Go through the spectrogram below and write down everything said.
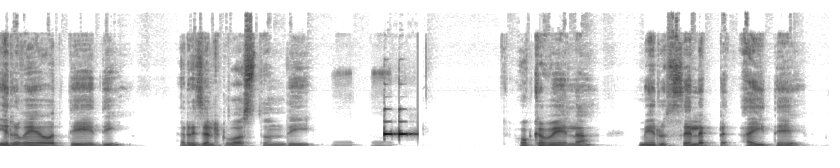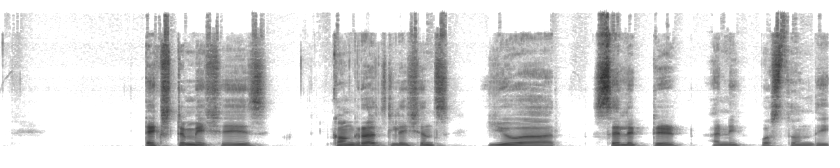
ఇరవైవ తేదీ రిజల్ట్ వస్తుంది. ఒకవేళ మీరు సెలెక్ట్ అయితే text message congratulations you are selected అని వస్తుంది.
